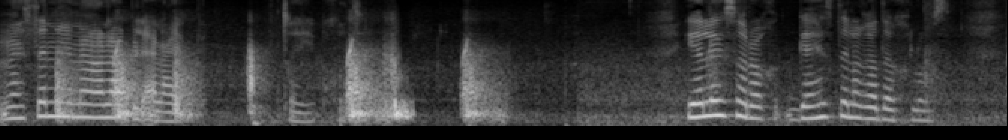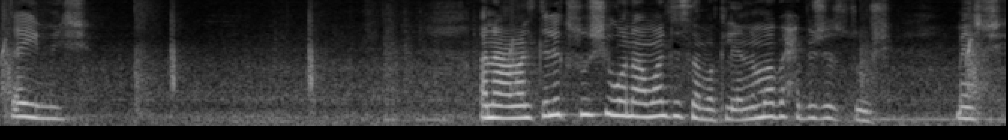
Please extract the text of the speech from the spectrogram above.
أنا هستنى هنا العب الالعاب طيب خدي يلا يا سارة جهزت الغدا خلاص. طيب ماشي. أنا عملت لك سوشي وأنا عملت سمك لأن ما بحبش السوشي. ماشي.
